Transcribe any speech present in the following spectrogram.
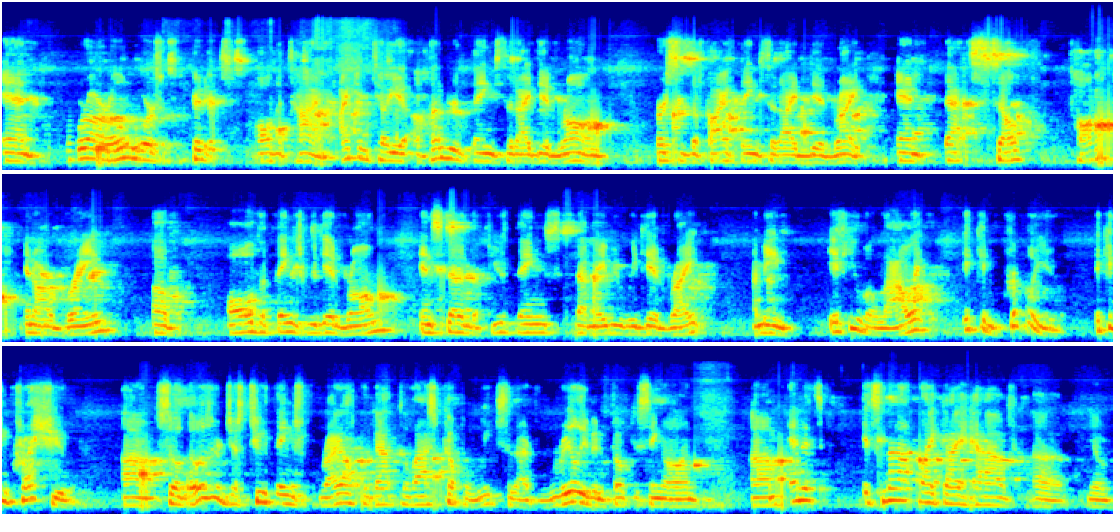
And we're our own worst critics all the time. I can tell you a hundred things that I did wrong versus the five things that I did right. And that self-talk in our brain of all the things we did wrong instead of the few things that maybe we did right. I mean, if you allow it, it can cripple you, it can crush you. Um, so those are just two things right off the bat the last couple weeks that I've really been focusing on. Um, and it's it's not like I have uh, you know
